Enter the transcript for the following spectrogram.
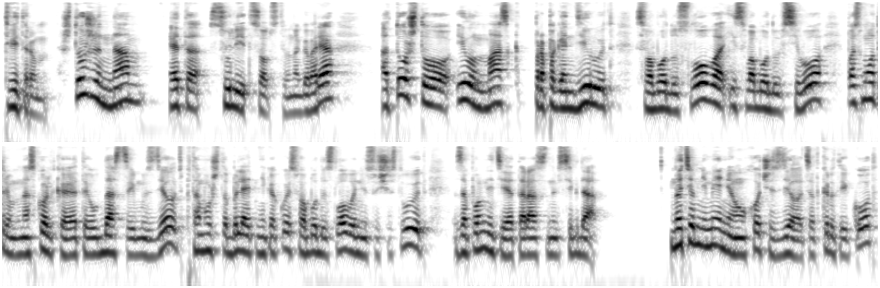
Твиттером. Что же нам это сулит, собственно говоря? А то, что Илон Маск пропагандирует свободу слова и свободу всего, посмотрим, насколько это удастся ему сделать, потому что, блядь, никакой свободы слова не существует, запомните это раз и навсегда. Но, тем не менее, он хочет сделать открытый код,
